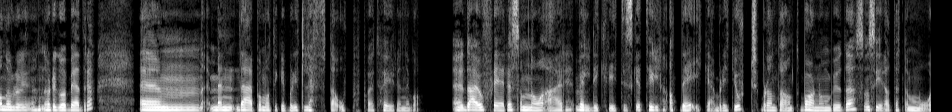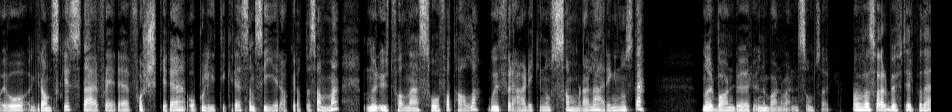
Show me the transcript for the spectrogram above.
og når det går bedre. Men det er på en måte ikke blitt løfta opp på et høyere nivå. Eh, det er jo flere som nå er veldig kritiske til at det ikke er blitt gjort, blant annet Barneombudet, som sier at dette må jo granskes. Det er flere forskere og politikere som sier akkurat det samme. Når utfallene er så fatale, hvorfor er det ikke noe samla læring noe sted? Når barn dør under barnevernets omsorg. Og hva svarer Bufdir på det?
